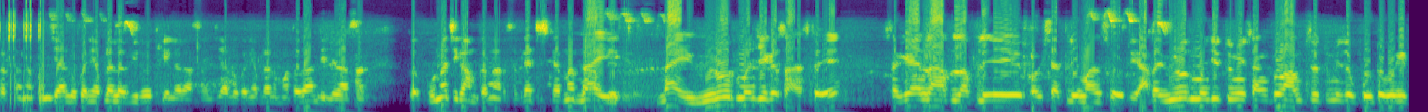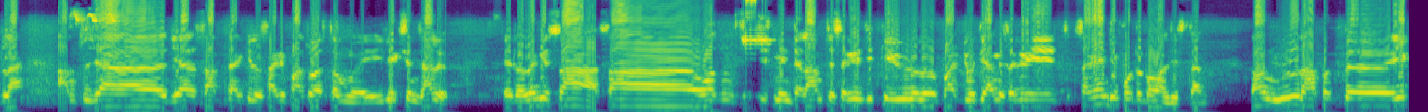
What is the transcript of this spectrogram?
करताना पण ज्या लोकांनी आपल्याला विरोध केलेला असेल ज्या लोकांनी आपल्याला मतदान दिलेलं असेल कोणाची काम करणार? सगळ्याच करणार नाही नाही विरोध म्हणजे कसं असतंय सगळ्यांना आपलं आपले पक्षातली माणसं होती. आता विरोध म्हणजे तुम्ही सांगतो आमचं तुम्ही जो फोटो बघितला आमचं ज्या ज्या सात तारखेला साडेपाच वाजता इलेक्शन झालं त्याला लगेच सहा सहा वाजून पस्तीस मिनिटाला आमचे सगळे जितके विरोध पार्टी होती आम्ही सगळे सगळ्यांचे फोटो तुम्हाला दिसतात. कारण विरोध हा फक्त एक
